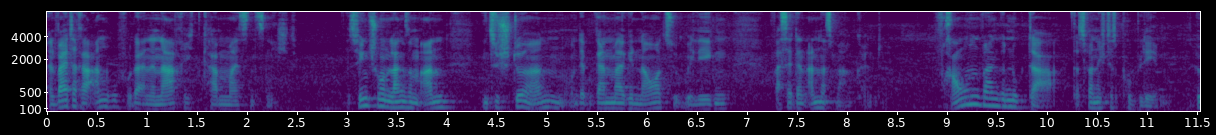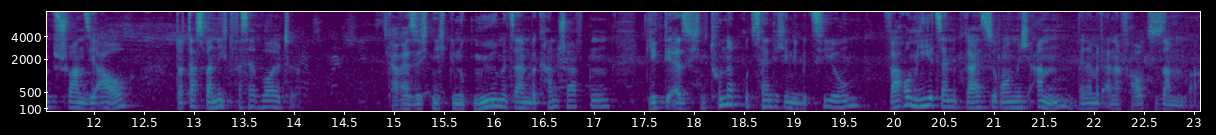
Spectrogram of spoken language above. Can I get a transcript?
Ein weiterer Anruf oder eine Nachricht kam meistens nicht. Es fing schon langsam an, ihn zu stören und er begann mal genauer zu überlegen, was er denn anders machen könnte. Frauen waren genug da, das war nicht das Problem. Hübsch waren sie auch, doch das war nicht, was er wollte. Gab er sich nicht genug Mühe mit seinen Bekanntschaften? Legte er sich nicht hundertprozentig in die Beziehung? Warum hielt seine Begeisterung nicht an, wenn er mit einer Frau zusammen war?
